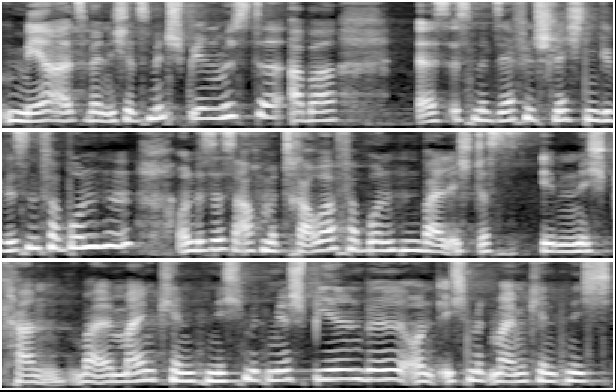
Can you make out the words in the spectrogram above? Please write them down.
mehr, als wenn ich jetzt mitspielen müsste, aber es ist mit sehr viel schlechtem Gewissen verbunden und es ist auch mit Trauer verbunden, weil ich das eben nicht kann, weil mein Kind nicht mit mir spielen will und ich mit meinem Kind nicht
